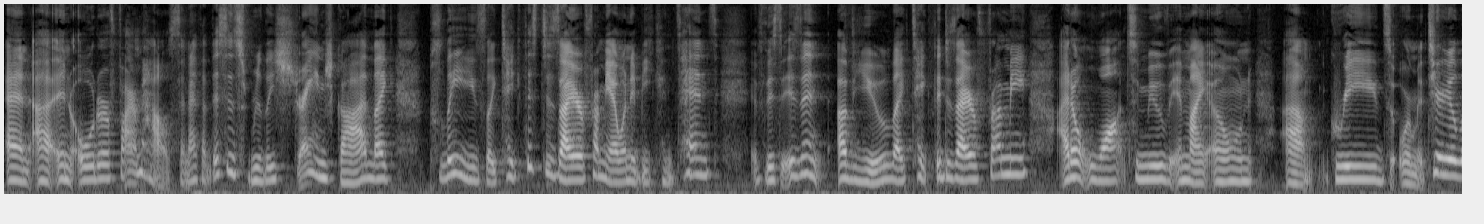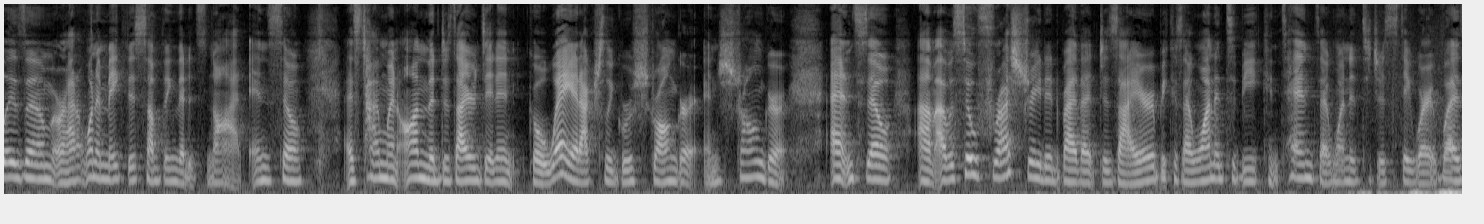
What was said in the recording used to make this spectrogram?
and uh, an older farmhouse. And I thought, this is really strange, God. Like, please, like, take this desire from me. I want to be content. If this isn't of you, like, take the desire from me. I don't want to move in my own um, greeds or materialism, or I don't want to make this something that it's not. And so, as time went on, the desire didn't go away. It actually grew stronger and stronger. And so, um, I was so frustrated by that desire because I wanted to be content. I wanted to just stay where I was.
